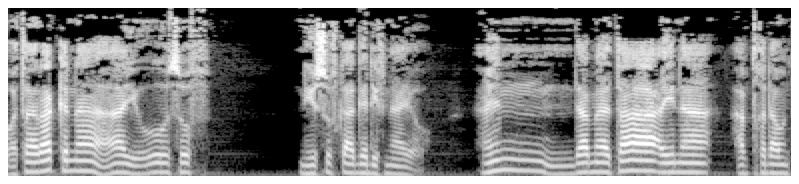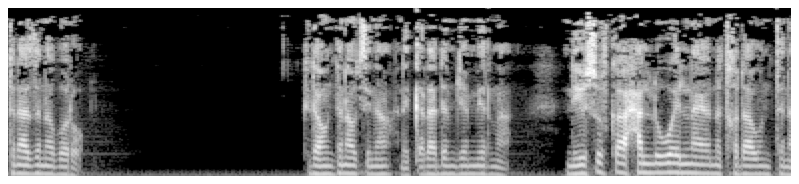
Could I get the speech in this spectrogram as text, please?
ወተረክና ዩሱፍ ንዩሱፍ ከኣ ገዲፍናዮ ዕንደ መታዕና ኣብቲ ክዳውንትና ዝነበሮ ክዳውንትና ኣውፅእና ክንቀዳደም ጀሚርና ንዩሱፍ ከኣ ሓልዎ ኢልናዮ ነቲ ክዳውንትና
